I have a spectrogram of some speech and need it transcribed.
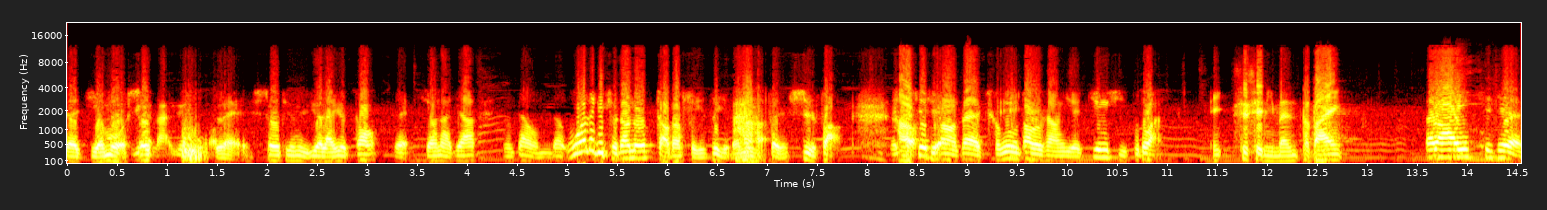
的节目收越来越对收听率越来越高。对，希望大家能在我们的我勒个球当中找到属于自己的那 份释放。好也希望在成功的道路上也惊喜不断。哎，谢谢你们，拜拜。拜拜，谢谢。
